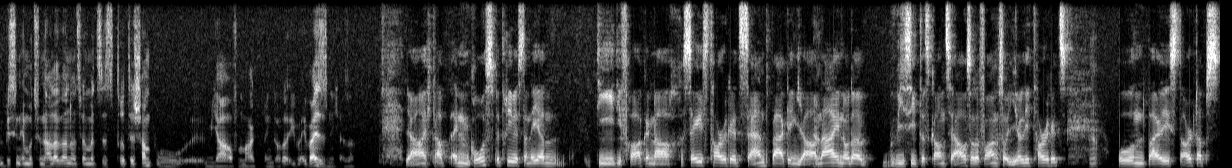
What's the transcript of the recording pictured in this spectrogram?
ein bisschen emotionaler werden, als wenn man jetzt das dritte Shampoo im Jahr auf den Markt bringt, oder? Ich, ich weiß es nicht. Also. Ja, ich glaube, in einem Großbetrieb ist dann eher die, die Frage nach Sales Targets, Sandbagging, ja, ja, nein, oder wie sieht das Ganze aus, oder vor allem so Yearly Targets. Ja. Und bei Startups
